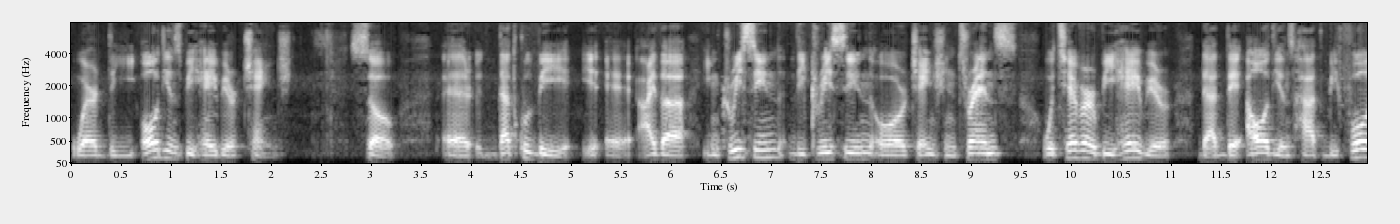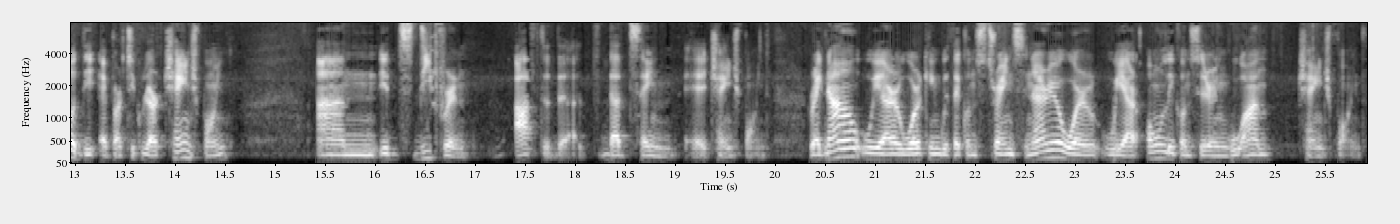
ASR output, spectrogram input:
where the audience behavior changed. So uh, that could be uh, either increasing, decreasing, or changing trends, whichever behavior that the audience had before the, a particular change point, and it's different after that, that same uh, change point. Right now, we are working with a constrained scenario where we are only considering one change point.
